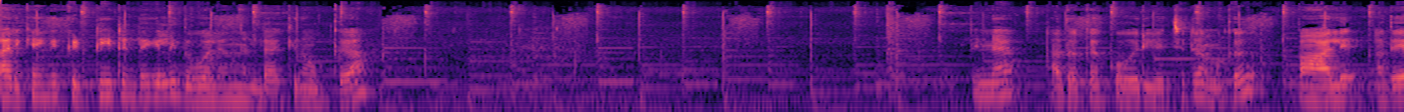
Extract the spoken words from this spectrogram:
ആർക്കെങ്കിലും കിട്ടിയിട്ടുണ്ടെങ്കിൽ ഇതുപോലെ ഒന്ന് ഉണ്ടാക്കി നോക്കുക. പിന്നെ അതൊക്കെ കോരി വെച്ചിട്ട് നമുക്ക് പാൽ അതേ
